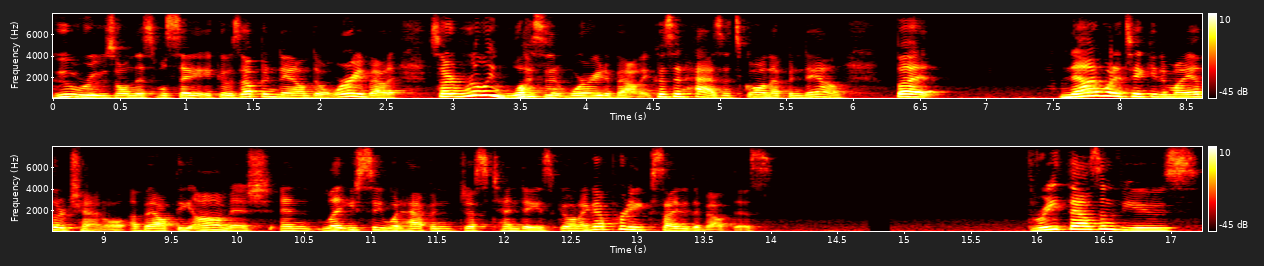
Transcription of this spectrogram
gurus on this will say it goes up and down. Don't worry about it. So I really wasn't worried about it because it has, it's gone up and down. But now I want to take you to my other channel about the Amish and let you see what happened just 10 days ago. And I got pretty excited about this. 3,000 views,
